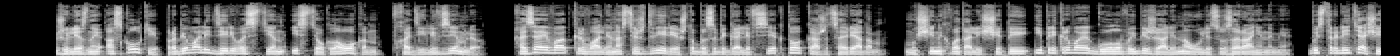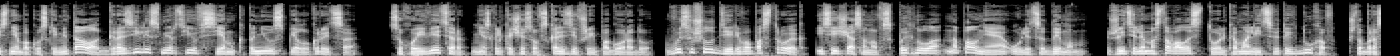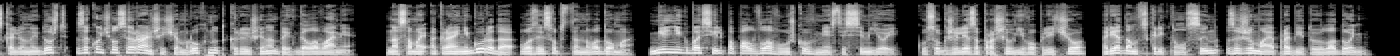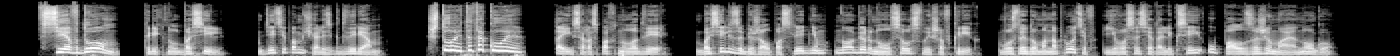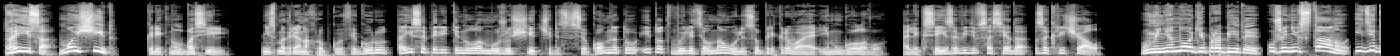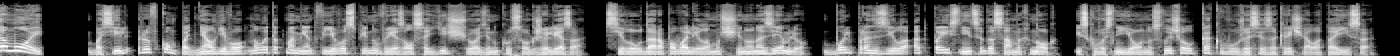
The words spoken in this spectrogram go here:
Железные осколки пробивали дерево стен и стекла окон, входили в землю. Хозяева открывали настежь двери, чтобы забегали все, кто окажется рядом. Мужчины хватали щиты и, прикрывая головы, бежали на улицу за ранеными. Быстро летящие с неба куски металла грозили смертью всем, кто не успел укрыться. Сухой ветер, несколько часов скользивший по городу, высушил дерево построек, и сейчас оно вспыхнуло, наполняя улицы дымом. Жителям оставалось только молить святых духов, чтобы раскаленный дождь закончился раньше, чем рухнут крыши над их головами. На самой окраине города, возле собственного дома, мельник Басиль попал в ловушку вместе с семьей. Кусок железа прошил его плечо, рядом вскрикнул сын, зажимая пробитую ладонь. «Все в дом!» — крикнул Басиль. Дети помчались к дверям. «Что это такое?» Таиса распахнула дверь. Басиль забежал последним, но обернулся, услышав крик. Возле дома напротив его сосед Алексей упал, зажимая ногу. «Таиса, мой щит!» — крикнул Басиль. Несмотря на хрупкую фигуру, Таиса перекинула мужу щит через всю комнату, и тот вылетел на улицу, прикрывая им голову. Алексей, завидев соседа, закричал. «У меня ноги пробиты! Уже не встану! Иди домой!» Басиль рывком поднял его, но в этот момент в его спину врезался еще один кусок железа. Сила удара повалила мужчину на землю, боль пронзила от поясницы до самых ног, и сквозь нее он услышал, как в ужасе закричала Таиса.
